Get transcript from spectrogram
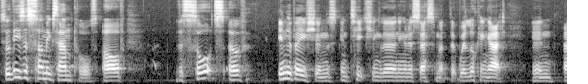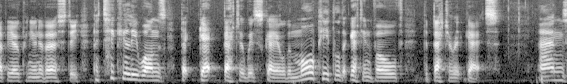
So these are some examples of the sorts of innovations in teaching, learning and assessment that we're looking at in, at the Open University, particularly ones that get better with scale. The more people that get involved, the better it gets. And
